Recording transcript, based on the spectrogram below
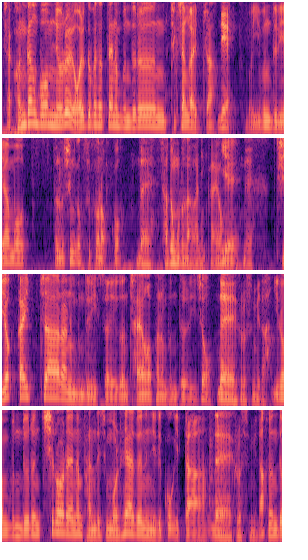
자, 건강보험료를 월급에서 떼는 분들은 직장 가입자. 네. 뭐 이분들이야 뭐 별로 신경 쓸 건 없고. 네, 자동으로 나가니까요. 예. 네. 지역 가입자라는 분들이 있어요. 이건 자영업하는 분들이죠. 네, 그렇습니다. 이런 분들은 7월에는 반드시 뭘 해야 되는 일이 꼭 있다. 네, 그렇습니다. 그런데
